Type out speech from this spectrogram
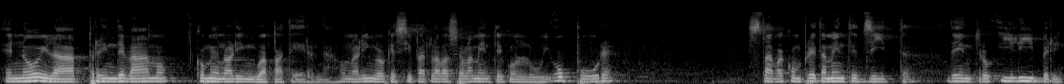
e noi la apprendevamo come una lingua paterna, una lingua che si parlava solamente con lui, oppure stava completamente zitta dentro i libri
